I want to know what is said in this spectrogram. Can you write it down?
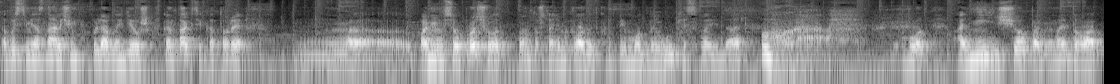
Допустим, я знаю очень популярных девушек ВКонтакте, которые э, помимо всего прочего, помимо того, что они выкладывают крутые модные луки свои, да, Ох, вот, они еще помимо этого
